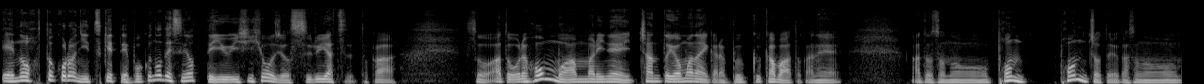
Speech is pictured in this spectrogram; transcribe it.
絵のところにつけて僕のですよっていう意思表示をするやつとか、そう、あと俺本もあんまりね、ちゃんと読まないからブックカバーとかね、あとその、ポン、ポンチョというかその、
